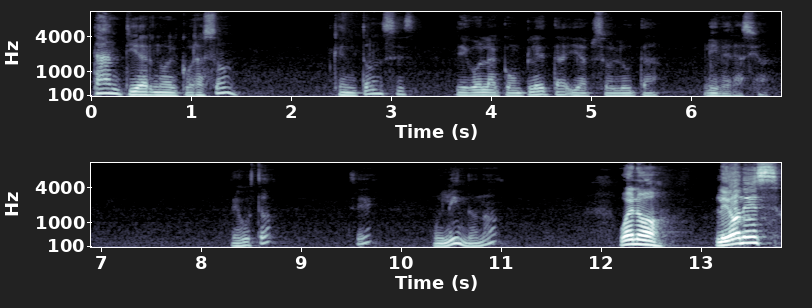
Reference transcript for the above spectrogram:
tan tierno el corazón, que entonces llegó la completa y absoluta liberación. ¿Les gustó? ¿Sí? Muy lindo, ¿no? Bueno, leones,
